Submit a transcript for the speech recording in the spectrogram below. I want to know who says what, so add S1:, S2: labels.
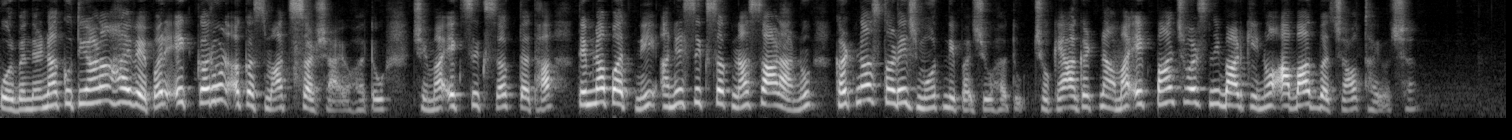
S1: પોરબંદરના કુતિયાણા હાઈવે પર એક કરુણ અકસ્માત સર્જાયો હતો, જેમાં એક શિક્ષક તથા તેમના પત્ની અને શિક્ષકના શાળાનું ઘટના સ્થળે જ મોત નીપજ્યું હતું. જોકે આ ઘટનામાં એક પાંચ વર્ષની બાળકીનો આબાદ બચાવ થયો છે.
